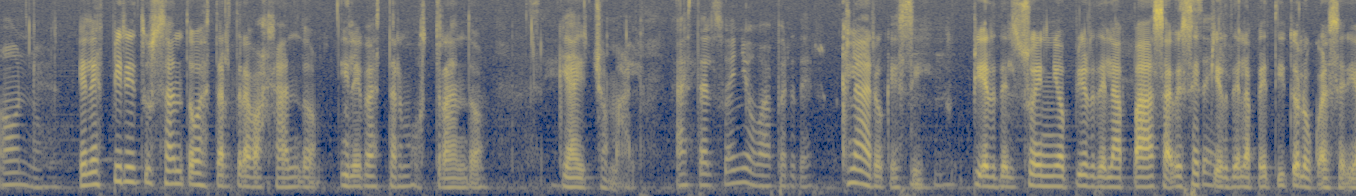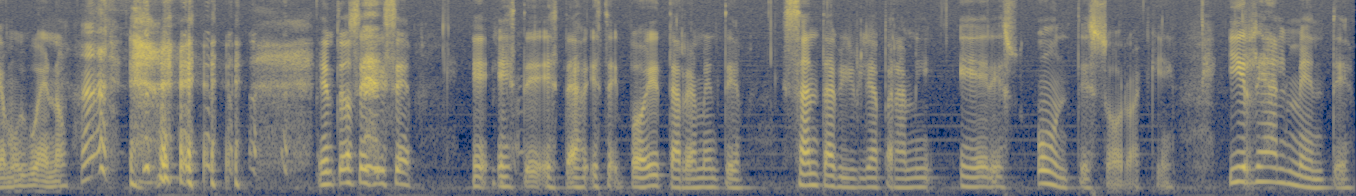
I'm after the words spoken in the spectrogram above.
Oh, no. El Espíritu Santo va a estar trabajando y le va a estar mostrando que ha hecho mal. Hasta el sueño va a perder. Claro que sí. Pierde el sueño, pierde la paz, a veces pierde el apetito, lo cual sería muy bueno. Entonces dice eh, este, este poeta realmente, Santa Biblia para mí eres un tesoro aquí. Y realmente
